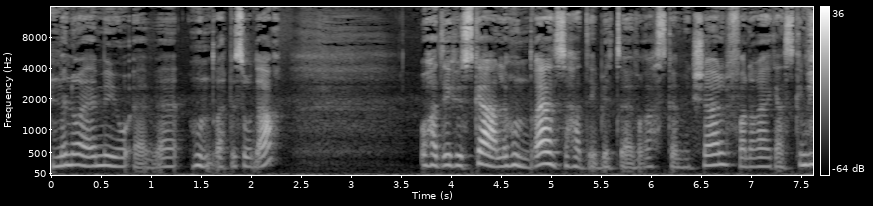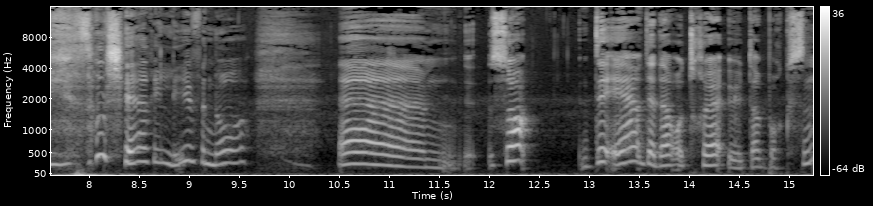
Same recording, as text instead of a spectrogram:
Men nå er vi jo over 100 episoder. Og hadde jeg huska alle hundre, så hadde jeg blitt overraska av meg sjøl, for det er ganske mye som skjer i livet nå. Eh, så det er det der å trø ut av boksen.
